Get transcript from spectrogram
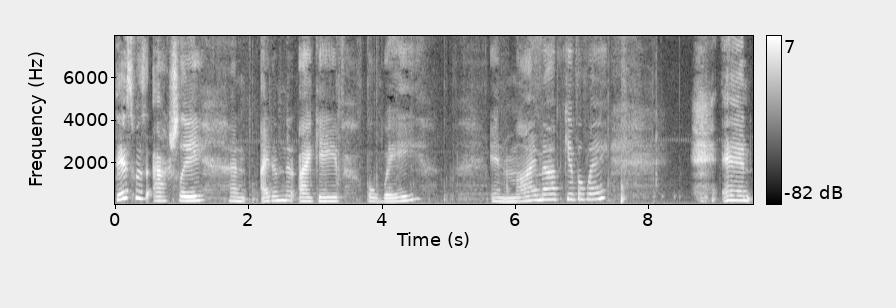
This was actually an item that I gave away in my MAB giveaway. And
